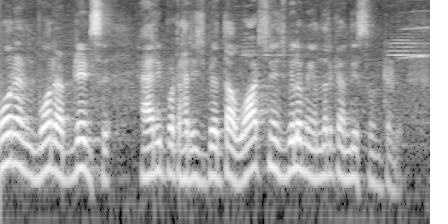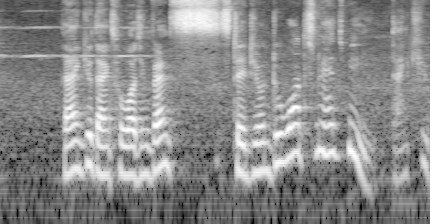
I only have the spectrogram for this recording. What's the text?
మోర్ అండ్ మోర్ అప్డేట్స్ హ్యారీ పొట్ట హరీష్ బేత వాట్స్ న్యూ హెచ్బిలో మీ అందరికీ అందిస్తూ ఉంటాడు. Thank you thanks for watching friends. Stay యూన్ to what's new HB. Thank you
